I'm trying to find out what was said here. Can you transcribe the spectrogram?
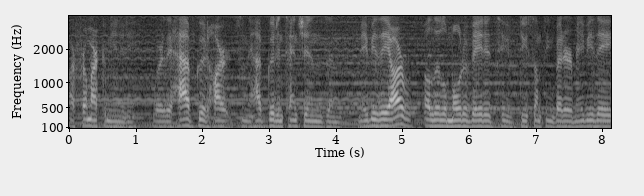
are from our community where they have good hearts and they have good intentions and maybe they are a little motivated to do something better. Maybe they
